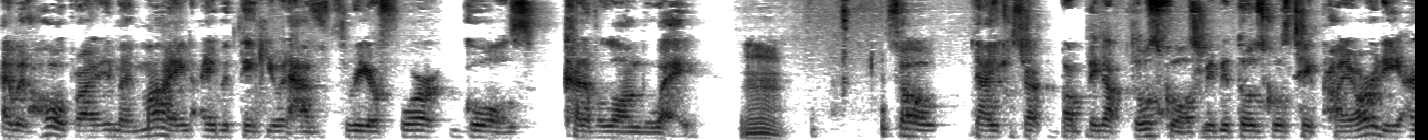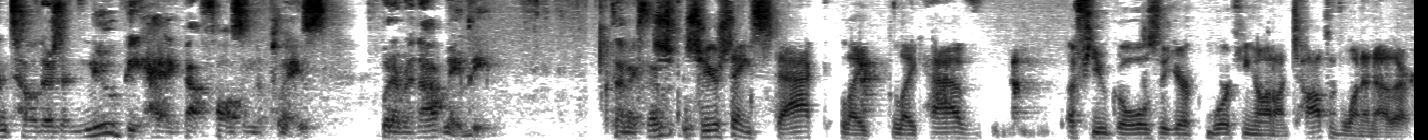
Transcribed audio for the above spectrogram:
I would hope, right, in my mind, I would think you would have three or four goals kind of along the way. Mm. So now you can start bumping up those goals. Maybe those goals take priority until there's a new BHAG that falls into place, whatever that may be. Does that make sense? So you're saying stack like like have a few goals that you're working on on top of one another.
